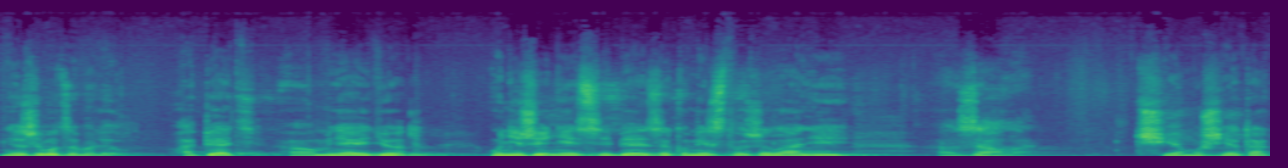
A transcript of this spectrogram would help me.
У меня живот заболел. Опять а, у меня идет унижение себя из-за кумирства желаний а, зала. Чем уж я так...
